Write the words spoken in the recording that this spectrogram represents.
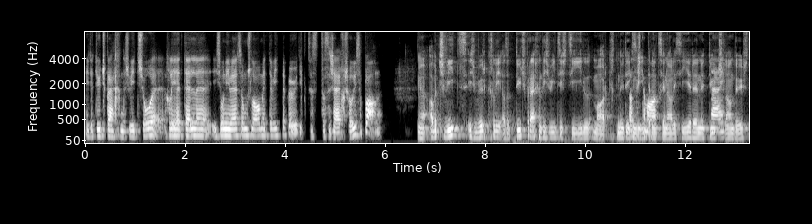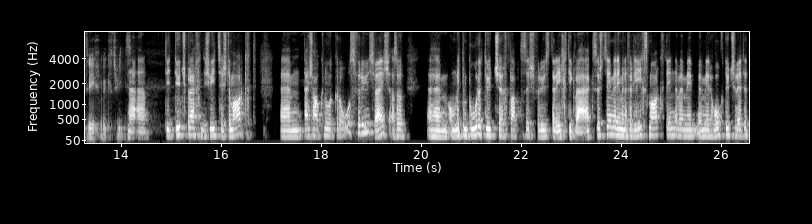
in der deutschsprechenden Schweiz schon ein bisschen Telle ins Universum schlagen mit der Weiterbildung. Das, das ist eigentlich schon unser Plan. Ja, aber die Schweiz ist wirklich, also die deutschsprechende Schweiz ist Zielmarkt, nicht irgendwie internationalisieren, nicht Deutschland, Nein. Österreich, wirklich die Schweiz. Nein, die deutschsprechende Schweiz ist der Markt. Ähm, der ist auch genug gross für uns, weißt also ähm, und mit dem Bauerndeutschen, ich glaube, das ist für uns der richtige Weg. Sonst sind wir in einem Vergleichsmarkt drin, wenn wir, wenn wir Hochdeutsch reden,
